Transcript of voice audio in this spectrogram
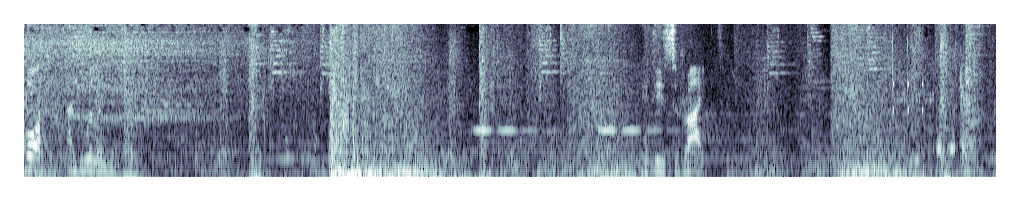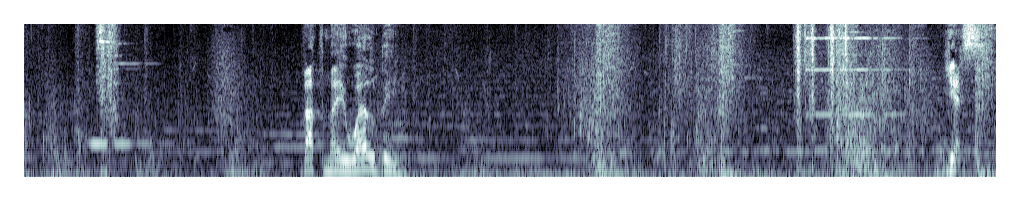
Forth and willingly. It is right. That may well be. Yes.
